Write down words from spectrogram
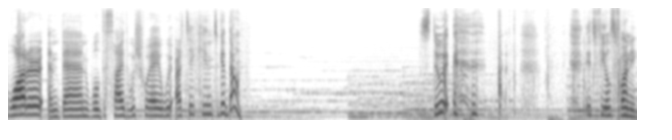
water and then we'll decide which way we are taking to get down. Let's do it. It feels funny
